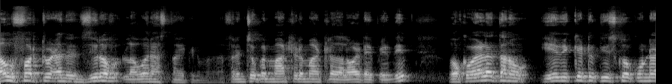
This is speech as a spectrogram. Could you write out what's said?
love for two అదే జీరో లవ్ అనేస్తున్నాం ఇక్కడ మన ఫ్రెంచ్ ఓపెన్ మాట్లాడి మాట్లాడి అలవాటు అయిపోయింది ఒకవేళ తను ఏ వికెట్ తీసుకోకుండా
